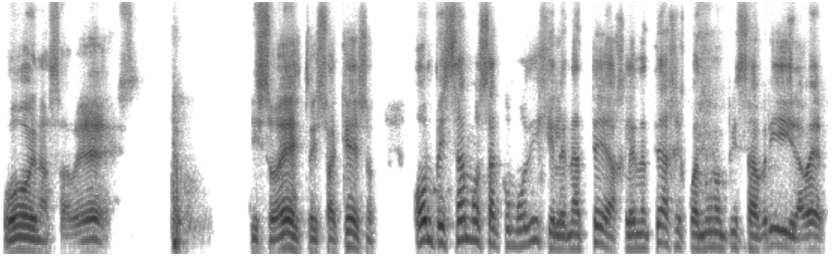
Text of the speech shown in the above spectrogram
Uy, no sabés. Hizo esto, hizo aquello. O empezamos a, como dije, lenateaj. Lenateaj es cuando uno empieza a abrir, a ver,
